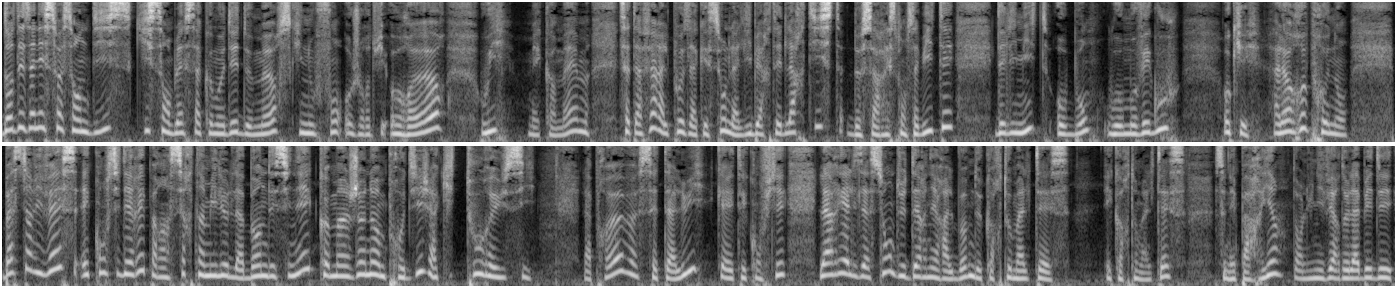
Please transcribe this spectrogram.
dans des années 70 qui semblaient s'accommoder de mœurs qui nous font aujourd'hui horreur? Oui, mais quand même, cette affaire, elle pose la question de la liberté de l'artiste, de sa responsabilité, des limites au bon ou au mauvais goût. Ok, alors reprenons. Bastien Vivès est considéré par un certain milieu de la bande dessinée comme un jeune homme prodige à qui tout réussit. La preuve, c'est à lui qu'a été confiée la réalisation du dernier album de Corto Maltese. Et Corto Maltese, ce n'est pas rien dans l'univers de la BD.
